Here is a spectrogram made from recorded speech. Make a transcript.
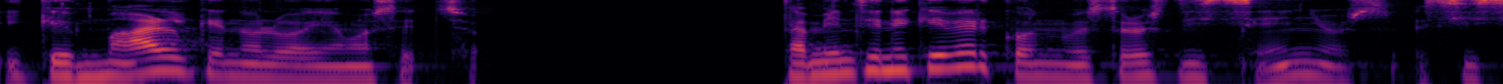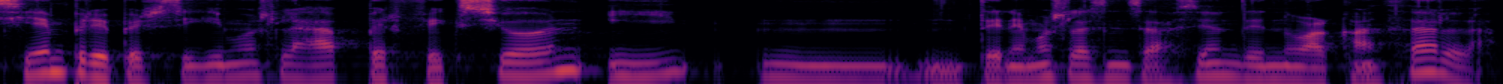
Y qué mal que no lo hayamos hecho. También tiene que ver con nuestros diseños. Si siempre perseguimos la perfección y mm, tenemos la sensación de no alcanzarla,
